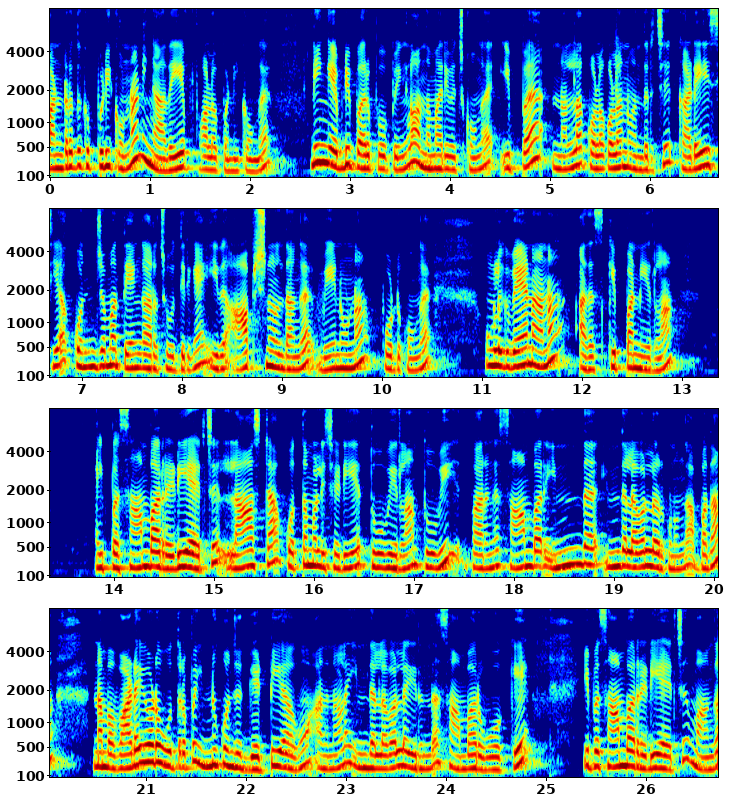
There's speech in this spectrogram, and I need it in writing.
பண்ணுறதுக்கு பிடிக்கும்னா நீங்கள் அதையே ஃபாலோ பண்ணிக்கோங்க. நீங்கள் எப்படி பருப்பு வைப்பீங்களோ அந்த மாதிரி வச்சுக்கோங்க. இப்போ நல்லா கொல கொலன்னு வந்துருச்சு. கடைசியாக கொஞ்சமாக தேங்காய் அரைச்சி ஊற்றிருக்கேன் இது ஆப்ஷனல் தாங்க. வேணும்னா போட்டுக்கோங்க. உங்களுக்கு வேணான்னா அதை ஸ்கிப் பண்ணிடலாம். இப்போ சாம்பார் ரெடி ஆயிடுச்சு லாஸ்ட்டாக கொத்தமல்லி செடியை தூவிடலாம். தூவி பாருங்கள் சாம்பார் இந்த இந்த லெவலில் இருக்கணுங்க. அப்போ தான் நம்ம வடையோடு ஊற்றுறப்ப இன்னும் கொஞ்சம் கெட்டியாகும். அதனால் இந்த லெவலில் இருந்தால் சாம்பார் ஓகே இப்போ சாம்பார் ரெடி ஆயிடுச்சு வாங்க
